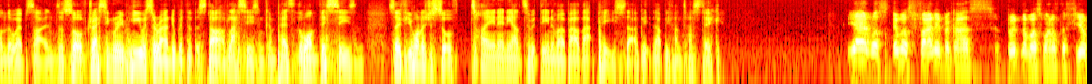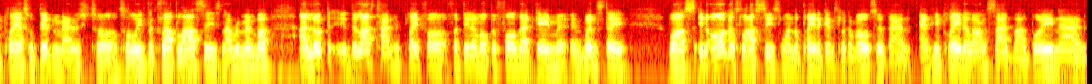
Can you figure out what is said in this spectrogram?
on the website and the sort of dressing room he was surrounded with at the start of last season compared to the one this season. So, if you want to just sort of tie in any answer with Dynamo about that piece, that'd be that'd be fantastic. Yeah, it was it was funny because Büttner was one of the few players who didn't manage to to leave the club last season. I remember I looked the last time he played for for Dynamo before that game in Wednesday was in August last season when they played against Lokomotiv and and he played alongside Valbuena and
